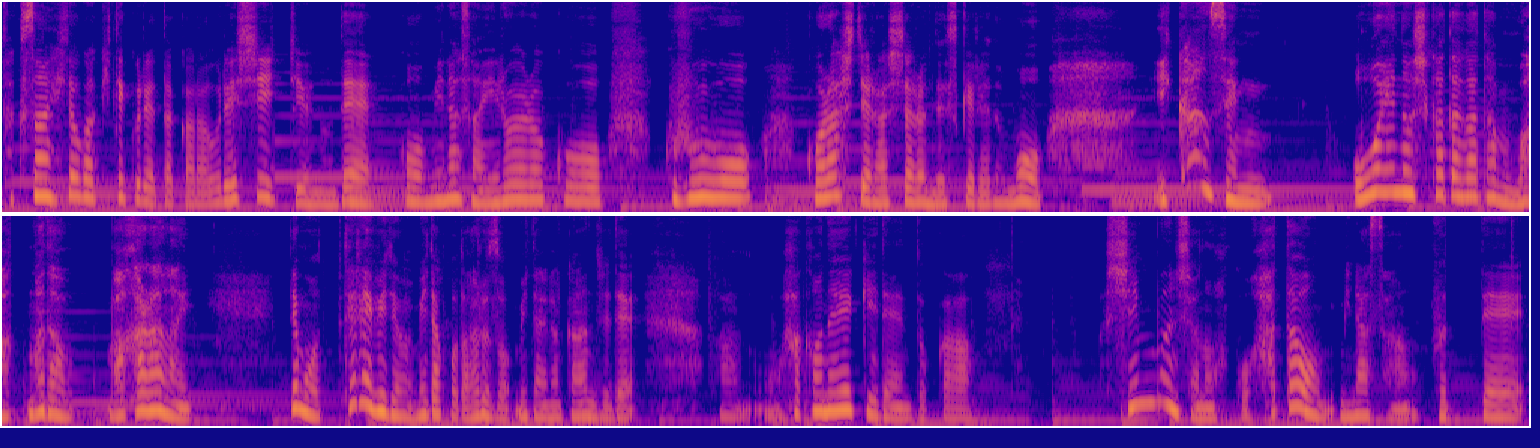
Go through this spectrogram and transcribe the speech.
たくさん人が来てくれたから嬉しいっていうのでこう皆さんいろいろこう工夫を凝らしてらっしゃるんですけれどもいかんせん応援の仕方が多分まだわからない。でもテレビでは見たことあるぞみたいな感じであの箱根駅伝とか新聞社のこう旗を皆さん振って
